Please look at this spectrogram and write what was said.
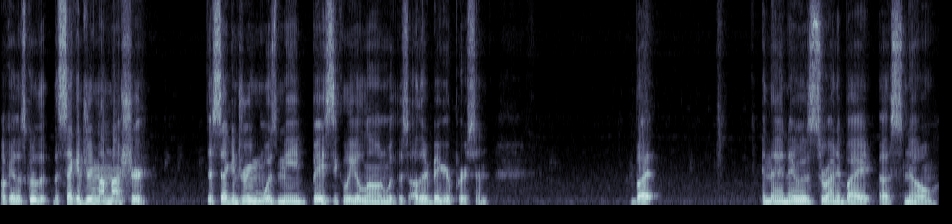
Okay, let's go to the, the second dream. I'm not sure. The second dream was me basically alone with this other bigger person. But, and then it was surrounded by uh, snow.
